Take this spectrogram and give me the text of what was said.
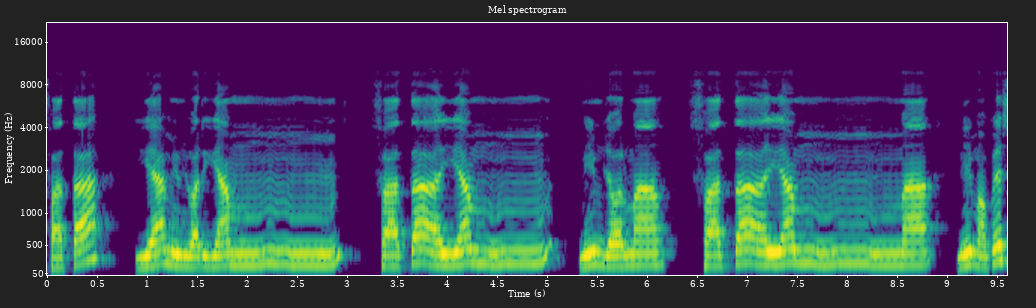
ফাতা, ইয়া, মিম যাবার ইয়াম। ফাতা ইয়াম মিম যাবার মা ফাতা ইয়াম মা, মিম অপেশ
